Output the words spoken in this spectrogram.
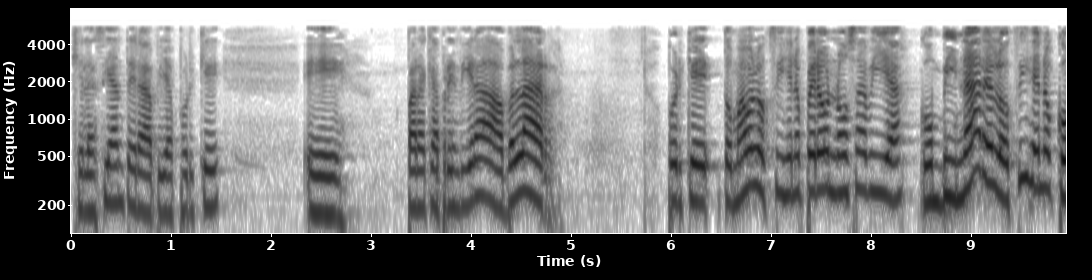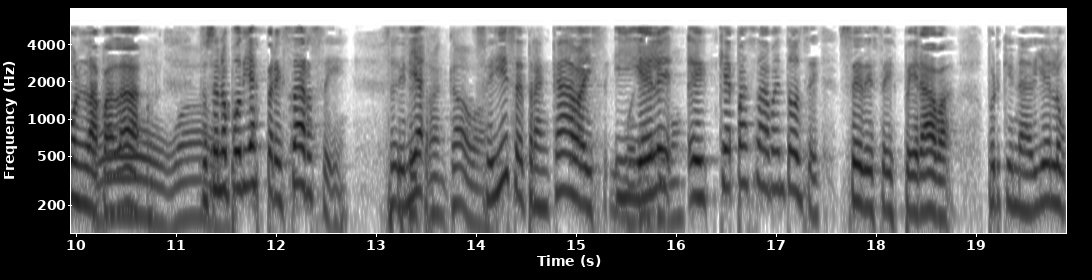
que le hacían terapia porque eh, para que aprendiera a hablar porque tomaba el oxígeno, pero no sabía combinar el oxígeno con la oh, palabra. Entonces no podía expresarse. Se, trancaba. Sí, se trancaba. Y, él, eh, ¿qué pasaba entonces? Se desesperaba, porque nadie lo,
